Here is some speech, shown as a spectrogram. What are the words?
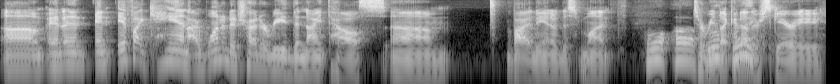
um, and and and if I can, I wanted to try to read the Ninth House um, by the end of this month Well, uh, to read like quick, another scary.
